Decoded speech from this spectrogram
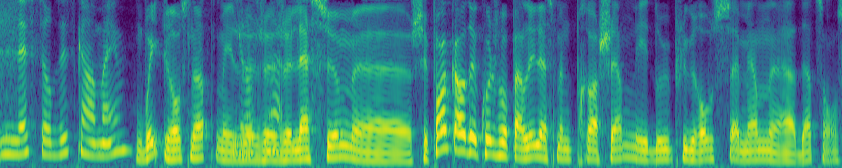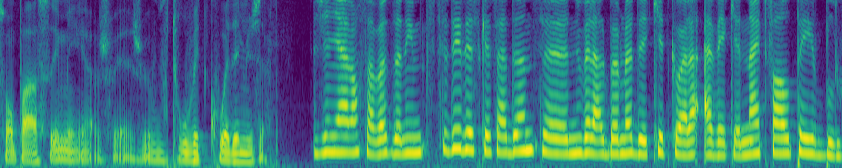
9 sur 10 quand même. Oui, grosse note, mais je, Grosse je, je l'assume. Euh, je sais pas encore de quoi je vais parler la semaine prochaine. Les deux plus grosses semaines à date sont, sont passées, mais euh, je, vais, je vais vous trouver de quoi d'amusant. Génial, on s'en va se donner une petite idée de ce que ça donne, ce nouvel album-là de Kid Koala avec Nightfall Pale Blue.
